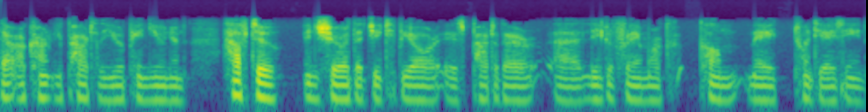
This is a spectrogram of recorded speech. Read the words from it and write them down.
that are currently part of the European Union have to ensure that GDPR is part of their uh, legal framework come May 2018.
